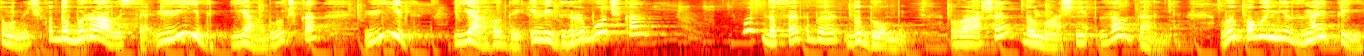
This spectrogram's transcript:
сонечко добиралося від яблучка, від ягоди і від грибочка ось до себе додому. Ваше домашнє завдання. Ви повинні знайти,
